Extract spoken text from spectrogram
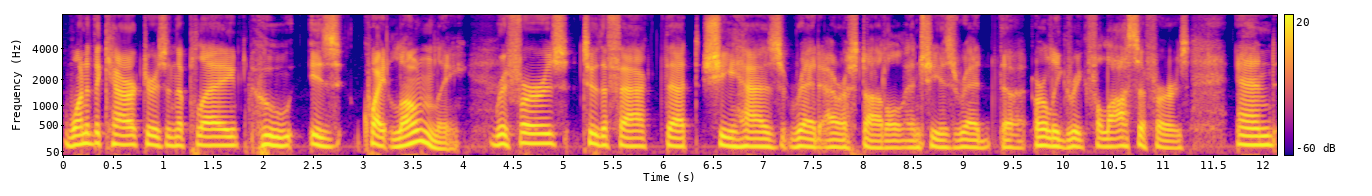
One of the characters in the play who is quite lonely refers to the fact that she has read Aristotle and she has read the early Greek philosophers. And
